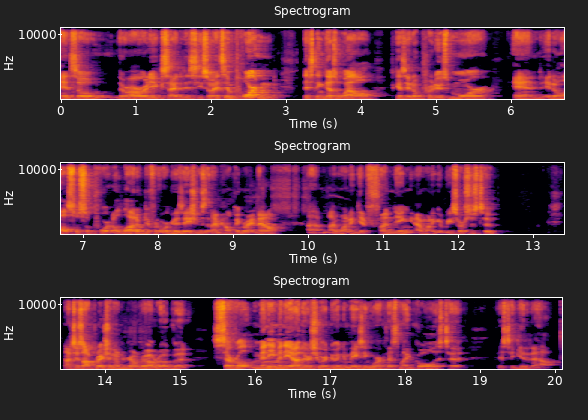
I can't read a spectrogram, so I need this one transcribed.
and so they're already excited to see. So it's important this thing does well because it'll produce more and it'll also support a lot of different organizations that I'm helping right now. Um, I want to get funding. I want to get resources to not just Operation Underground Railroad, but several, many, many others who are doing amazing work. That's my goal is to is to get it out.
